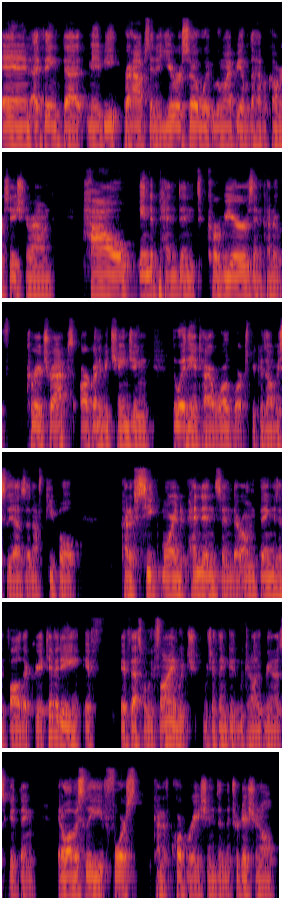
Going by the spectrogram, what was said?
And I think that maybe perhaps in a year or so, we, we might be able to have a conversation around how independent careers and kind of career tracks are going to be changing the way the entire world works. Because obviously, as enough people kind of seek more independence and their own things and follow their creativity, if if that's what we find, which which I think we can all agree on is a good thing, it'll obviously force kind of corporations and the traditional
